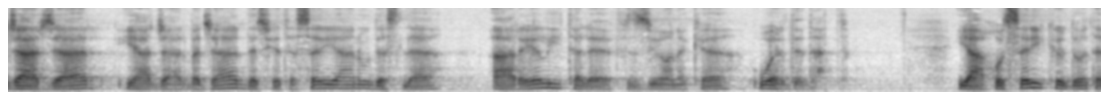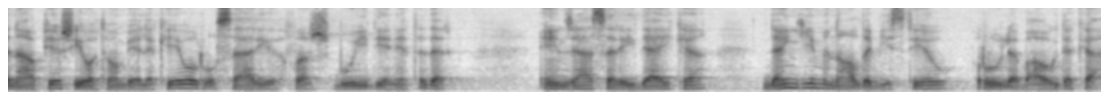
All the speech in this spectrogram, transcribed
جار جار یا جار بە جار دەچێتە سەریان و دەست لە ئارێڵی تەلەفزیۆنەکە وەردەدات. یاخود سەری کردۆتە ناو پێشی ئۆتۆمبێلەکەی و ڕووساری ڕەش بووی دێنێتە دەر. ئینجا سەرەی دایکە دەنگی مناڵ دەبیستێ و ڕوو لە باوک دەکا.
